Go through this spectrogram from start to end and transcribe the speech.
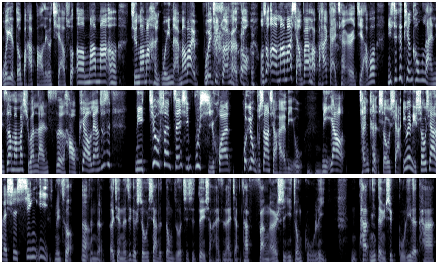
我也都把它保留起来。我说：“嗯、呃，妈妈，嗯、呃，其实妈妈很为难，妈妈也不会去钻耳洞。”我说：“嗯、呃，妈妈想办法把它改成耳夹。”不，你这个天空蓝，你知道妈妈喜欢蓝色，好漂亮。就是你就算真心不喜欢或用不上小孩礼物，嗯、你要。诚恳收下，因为你收下的是心意。没错，嗯，真的，而且呢，这个收下的动作，其实对小孩子来讲，他反而是一种鼓励。他，你等于是鼓励了他，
